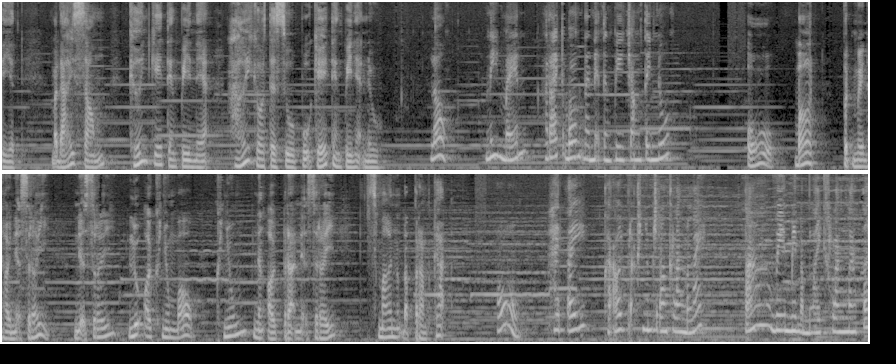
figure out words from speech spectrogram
ទៀតម្ដាយសំឃើញគេទាំងពីរនាក់ហើយក៏ទៅសួរពួកគេទាំងពីរនាក់នោះលោកនេះមែនរាយត្បូងដែលអ្នកទាំងពីរចង់ទិញនោះអូបាទពិតមែនហើយអ្នកស្រី អ្នកស្រីលក់ឲ្យខ្ញុំមកខ្ញុំនឹងឲ្យប្រាក់អ្នកស្រី ស្មើនឹង15កាក់អូហេតុអីក៏ឲ្យប្រាក់ខ្ញុំច្រើនខ្លាំងម្ល៉េះតើវាមានតម្លៃខ្លាំងណាស់ទៅ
